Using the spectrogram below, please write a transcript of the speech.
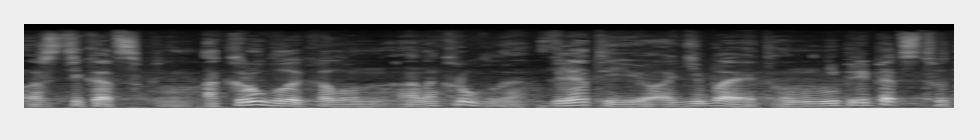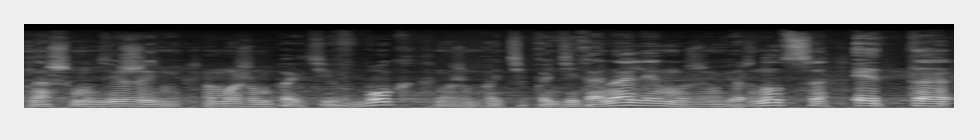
растекаться по нему. А круглая колонна, она круглая. Взгляд ее огибает, он не препятствует нашему движению. Мы можем пойти в бок, можем пойти по диагонали, можем вернуться. Это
